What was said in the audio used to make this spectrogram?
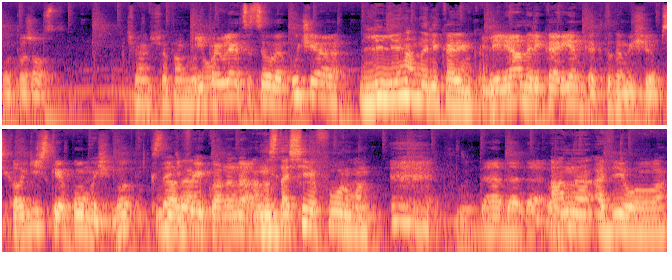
Вот, пожалуйста. Что, там И появляется целая куча Лилиана Ликаренко. Лилиана Ликаренко, кто там еще? Психологическая помощь. Ну, вот, кстати, Да-да. фейку она на... Анастасия Фурман. Да, да, да. Анна Авилова.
